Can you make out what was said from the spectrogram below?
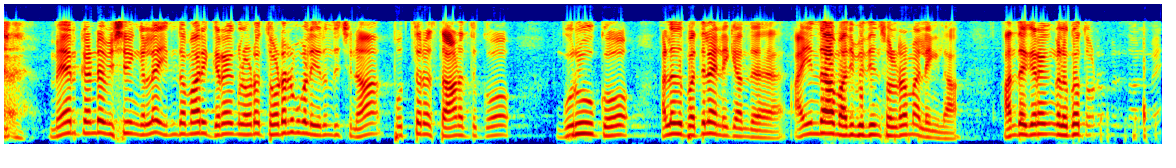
மேற்கண்ட விஷயங்களில் இந்த மாதிரி கிரகங்களோட தொடர்புகள் இருந்துச்சுன்னா புத்திர ஸ்தானத்துக்கோ குருவுக்கோ அல்லது பற்றிலாம் இன்றைக்கி அந்த ஐந்தாம் அதிபதின்னு சொல்கிறோமா இல்லைங்களா? அந்த கிரகங்களுக்கோ தொடர்பு இருந்தாலுமே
